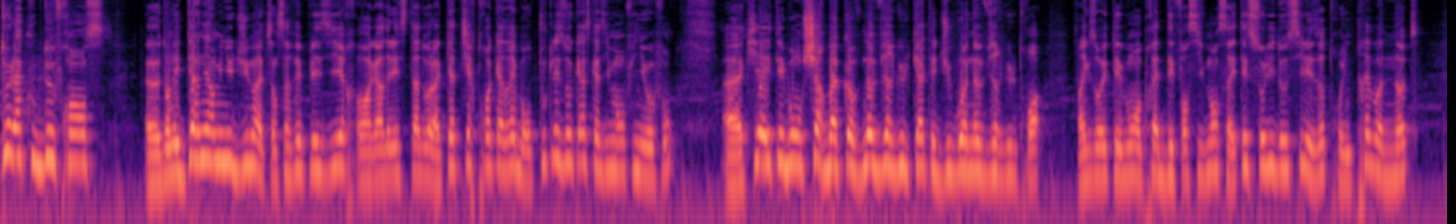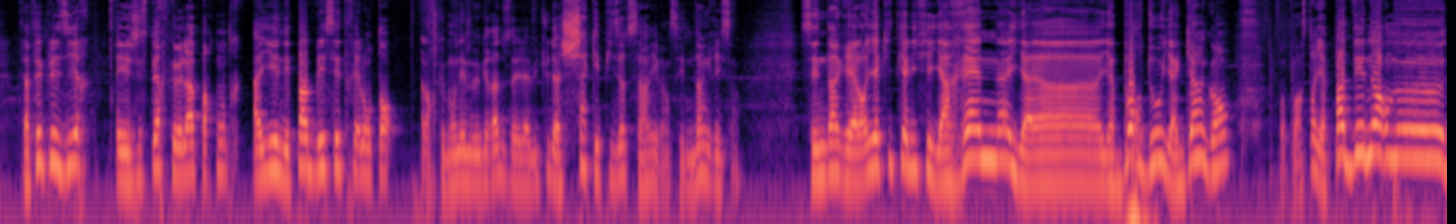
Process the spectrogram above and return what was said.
de la Coupe de France. Euh, dans les dernières minutes du match, hein, ça fait plaisir. On va regarder les stades. Voilà, 4 tirs, 3 cadrés. Bon, toutes les occasions quasiment ont fini au fond. Euh, qui a été bon? Sherbakov 9,4 et Dubois 9,3. C'est vrai qu'ils ont été bons après défensivement. Ça a été solide aussi. Les autres ont une très bonne note. Ça fait plaisir. Et j'espère que là, par contre, Aye n'est pas blessé très longtemps. Alors que mon émeugrade, vous avez l'habitude, à chaque épisode, ça arrive. hein. C'est une dinguerie, ça. C'est une dinguerie. Alors, il y a qui de qualifié? Il y a Rennes, il y a, Bordeaux, il y a Guingamp. Bon, pour l'instant, il n'y a pas d'énormes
